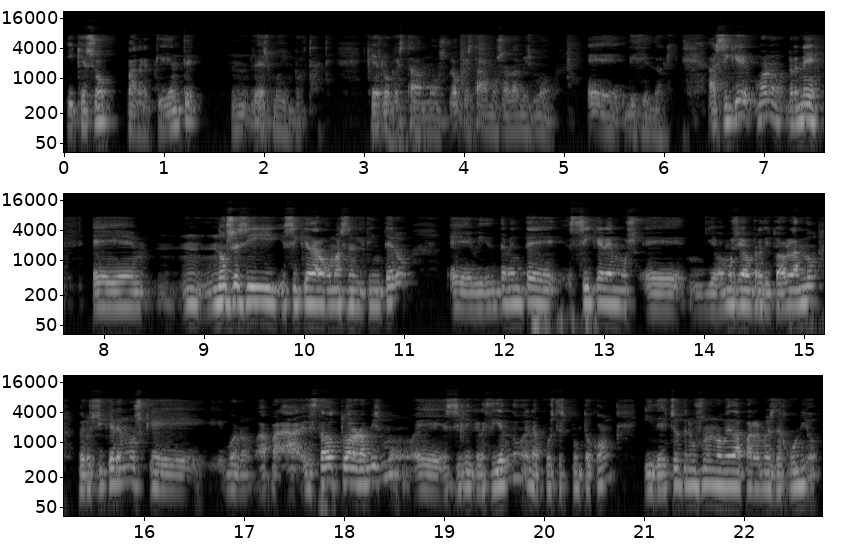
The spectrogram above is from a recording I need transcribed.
y que eso para el cliente mm, es muy importante que es lo que estábamos, lo que estábamos ahora mismo eh, diciendo aquí. Así que, bueno, René, eh, no sé si, si, queda algo más en el tintero. Eh, evidentemente, sí queremos, llevamos ya un ratito hablando, pero sí queremos que, bueno, el estado actual ahora mismo sigue creciendo en apuestas.com y de hecho tenemos una novedad para el mes de junio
